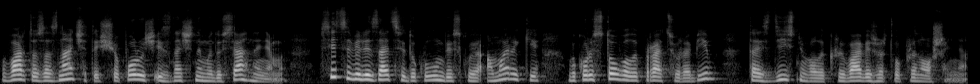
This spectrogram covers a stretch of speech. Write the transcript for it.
Варто зазначити, що поруч із значними досягненнями всі цивілізації до Колумбівської Америки використовували працю рабів та здійснювали криваві жертвоприношення.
